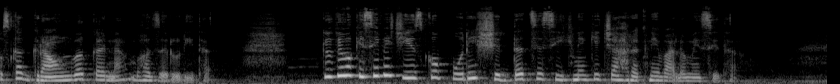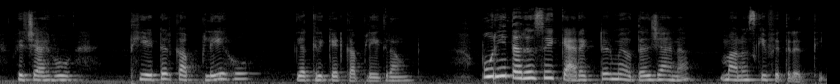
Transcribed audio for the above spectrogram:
उसका ग्राउंड वर्क करना बहुत ज़रूरी था, क्योंकि वो किसी भी चीज़ को पूरी शिद्दत से सीखने की चाह रखने वालों में से था। फिर चाहे वो थिएटर का प्ले हो या क्रिकेट का प्लेग्राउंड, पूरी तरह से कैरेक्टर में उतर जाना मानो उसकी फितरत थी।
